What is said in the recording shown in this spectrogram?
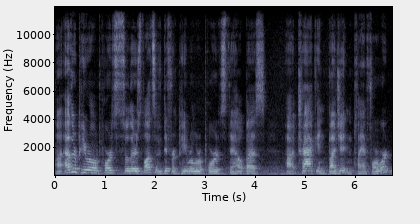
Uh, other payroll reports, so there's lots of different payroll reports to help us uh, track and budget and plan forward.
